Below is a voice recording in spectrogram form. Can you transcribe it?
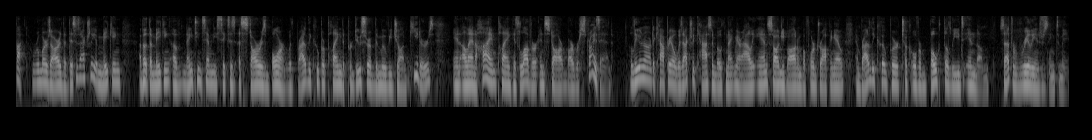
But rumors are that this is actually a making about the making of 1976's A Star is Born, with Bradley Cooper playing the producer of the movie Jon Peters and Alana Haim playing his lover and star Barbra Streisand. Leonardo DiCaprio was actually cast in both Nightmare Alley and Soggy Bottom before dropping out, and Bradley Cooper took over both the leads in them. So that's really interesting to me.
